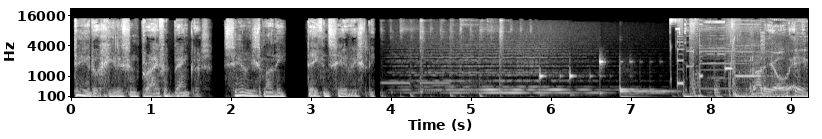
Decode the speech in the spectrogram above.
Theodor Gielissen Private Bankers. Serious money taken seriously. Radio 1.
